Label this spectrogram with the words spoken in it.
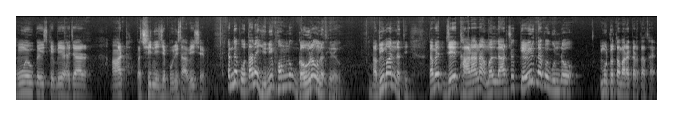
હું એવું કહીશ કે બે હજાર આઠ પછીની જે પોલીસ આવી છે એમને પોતાના યુનિફોર્મનું ગૌરવ નથી રહ્યું. અભિમાન નથી. તમે જે થાણાના અમલદાર છો કેવી રીતના કોઈ ગુંડો મોટો તમારા કરતા થાય?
